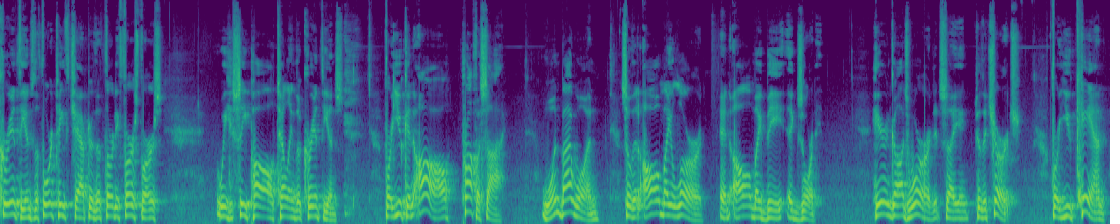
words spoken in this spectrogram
Corinthians, the 14th chapter, the 31st verse, we see Paul telling the Corinthians, For you can all prophesy, one by one, so that all may learn and all may be exhorted. Here in God's Word, it's saying to the church, for you can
